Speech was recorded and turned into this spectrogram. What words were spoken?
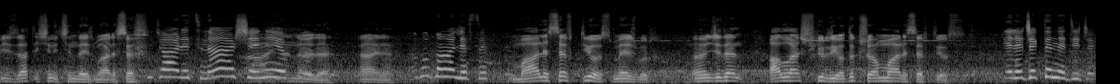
Bizzat işin içindeyiz maalesef. Ticaretine her şeyini Aynen yapıyor. öyle. Aynen. Ama maalesef Maalesef diyoruz mecbur. Önceden Allah şükür diyorduk şu an maalesef diyoruz. gelecekte ne diyecek?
